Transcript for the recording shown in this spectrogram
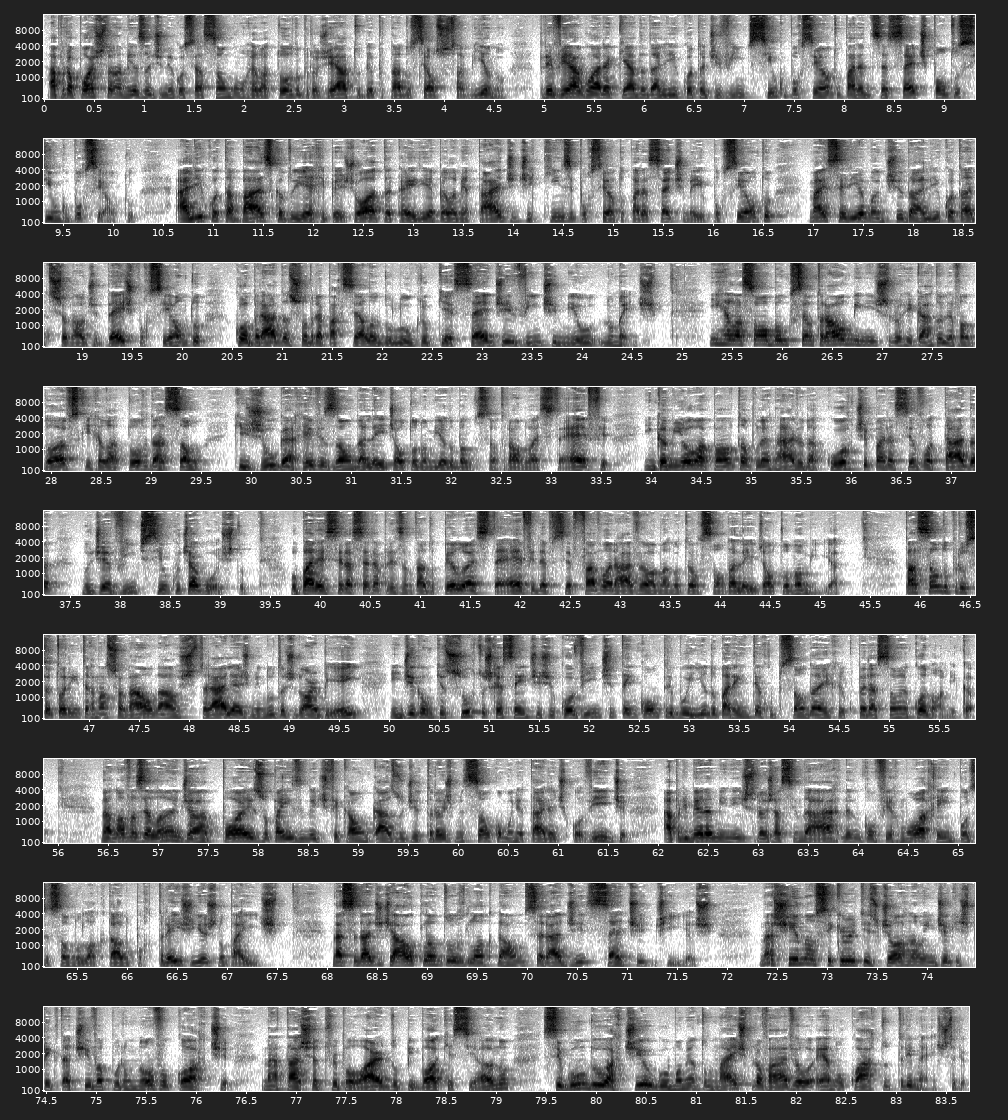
A proposta na mesa de negociação com o relator do projeto, o deputado Celso Sabino, prevê agora a queda da alíquota de 25% para 17,5%. A alíquota básica do IRPJ cairia pela metade, de 15% para 7,5%, mas seria mantida a alíquota adicional de 10% cobrada sobre a parcela do lucro que excede 20 mil no mês. Em relação ao Banco Central, o ministro Ricardo Lewandowski, relator da ação que julga a revisão da Lei de Autonomia do Banco Central no STF, encaminhou a pauta ao plenário da Corte para ser votada no dia 25 de agosto. O parecer a ser apresentado pelo STF deve ser favorável à manutenção da Lei de Autonomia. Passando para o setor internacional, na Austrália, as minutas do RBA indicam que surtos recentes de Covid têm contribuído para a interrupção da recuperação econômica. Na Nova Zelândia, após o país identificar um caso de transmissão comunitária de Covid, a primeira-ministra Jacinda Ardern confirmou a reimposição do lockdown por três dias no país. Na cidade de Auckland, o lockdown será de sete dias. Na China, o Securities Journal indica expectativa por um novo corte na taxa Triple R do PIBOC esse ano. Segundo o artigo, o momento mais provável é no quarto trimestre.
